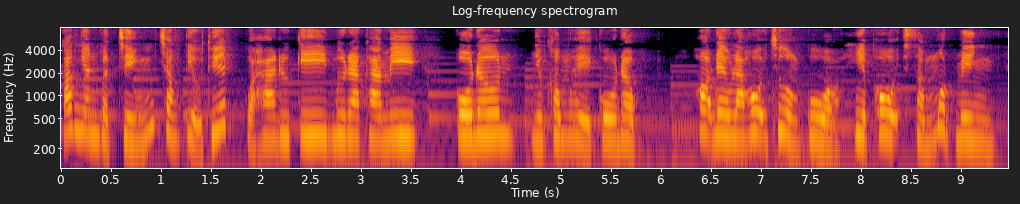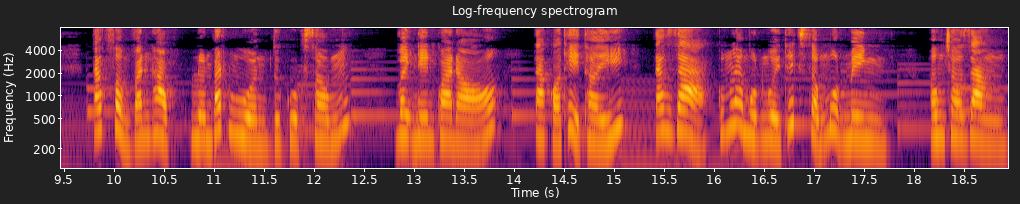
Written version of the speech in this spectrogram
Các nhân vật chính trong tiểu thuyết của Haruki Murakami cô đơn nhưng không hề cô độc. Họ đều là hội trưởng của Hiệp hội Sống Một Mình. Tác phẩm văn học luôn bắt nguồn từ cuộc sống. Vậy nên qua đó, ta có thể thấy tác giả cũng là một người thích sống một mình. Ông cho rằng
